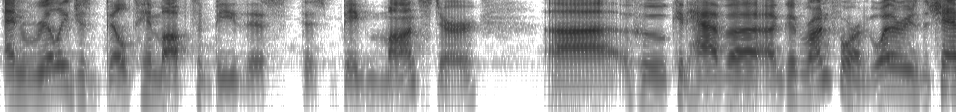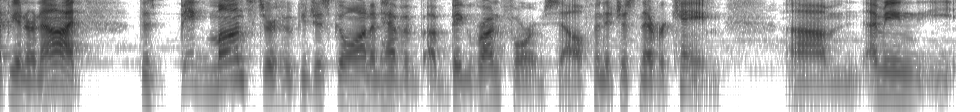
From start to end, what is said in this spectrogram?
and really just built him up to be this this big monster uh, who could have a, a good run for him, whether he's the champion or not this big monster who could just go on and have a, a big run for himself, and it just never came. Um, I mean,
